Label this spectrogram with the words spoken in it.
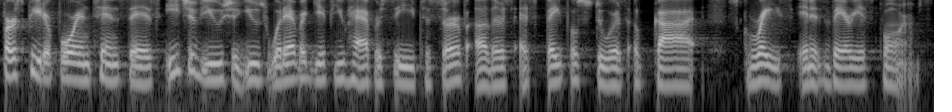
first peter 4 and 10 says each of you should use whatever gift you have received to serve others as faithful stewards of god's grace in its various forms.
